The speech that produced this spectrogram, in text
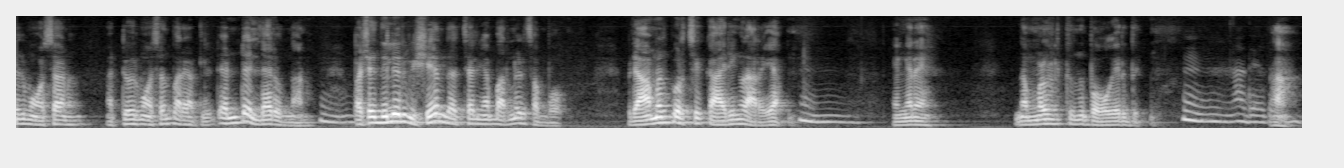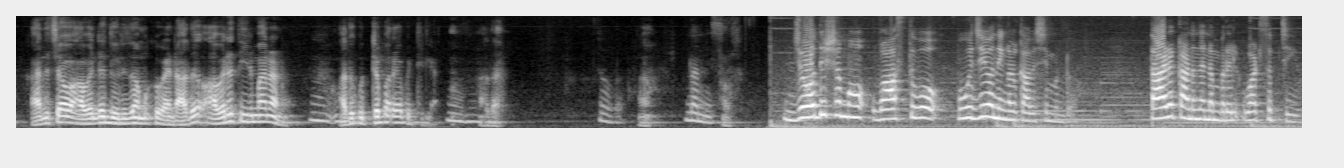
ഒരു മോശമാണ് മറ്റൊരു മോശം എന്ന് പറയാൻ പറ്റില്ല രണ്ടും എല്ലാവരും ഒന്നാണ് പക്ഷേ ഇതിലൊരു വിഷയം എന്താ വെച്ചാൽ ഞാൻ പറഞ്ഞൊരു സംഭവം. ബ്രാഹ്മണർക്ക് കുറച്ച് കാര്യങ്ങൾ അറിയാം. എങ്ങനെ? നമ്മളുടെ അടുത്ത് നിന്ന് പോകരുത്. ആ കാരണം വെച്ചാൽ അവന്റെ ദുരിതം നമുക്ക് വേണ്ട. അത് അവരെ തീരുമാനമാണ്. അത് കുറ്റം പറയാൻ പറ്റില്ല. അതാ. ജ്യോതിഷമോ വാസ്തുവോ പൂജയോ നിങ്ങൾക്ക് ആവശ്യമുണ്ടോ? താഴെ കാണുന്ന നമ്പറിൽ വാട്സപ്പ് ചെയ്യൂ.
